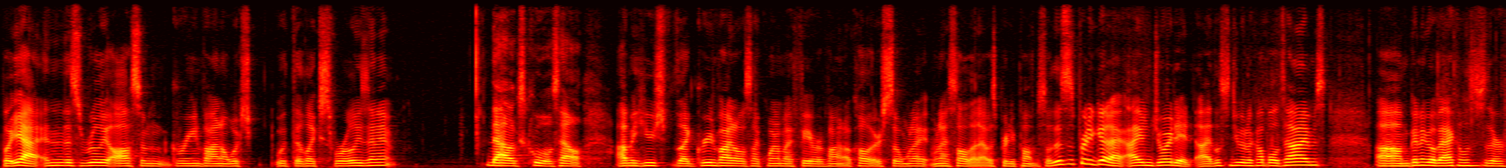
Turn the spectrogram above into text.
But yeah, and this really awesome green vinyl, which with the like swirlies in it. That looks cool as hell. I'm a huge like green vinyl is like one of my favorite vinyl colors. So when I when I saw that, I was pretty pumped. So this is pretty good. I, I enjoyed it. I listened to it a couple of times. Uh, I'm gonna go back and listen to their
